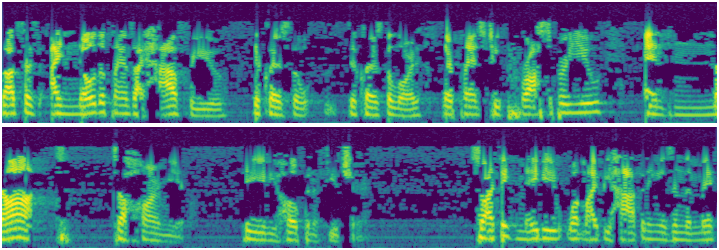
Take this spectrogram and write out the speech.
God says, "I know the plans I have for you," declares the declares the Lord. They're plans to prosper you and not to harm you, to give you hope in a future. So I think maybe what might be happening is in the mix,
